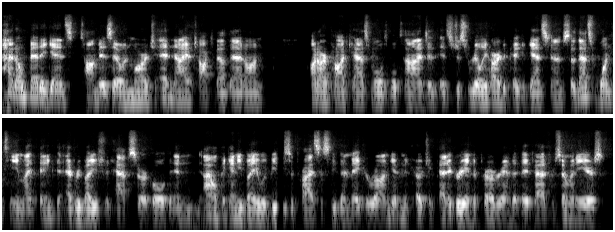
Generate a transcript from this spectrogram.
I don't bet against Tom Izzo in March. Ed and I have talked about that on on our podcast multiple times. It, it's just really hard to pick against them. So that's one team I think that everybody should have circled. And I don't think anybody would be surprised to see them make a run given the coaching pedigree and the program that they've had for so many years.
